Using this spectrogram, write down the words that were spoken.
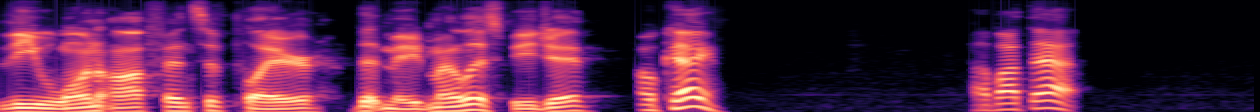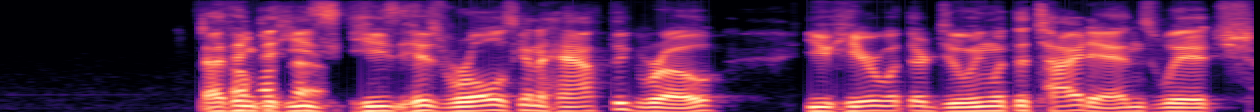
the one offensive player that made my list, BJ. Okay. How about that? I think that he's that? he's his role is going to have to grow. You hear what they're doing with the tight ends, which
